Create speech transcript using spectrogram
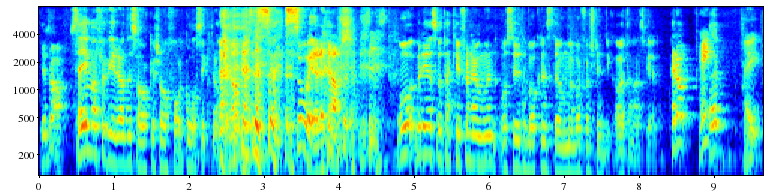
Det, är bra. Säger man förvirrade saker så har folk åsikter om det. Ja, precis. Så är det. Ja. Och med det så tackar vi för den här gången och så är vi tillbaka nästa gång med vårt första intryck av ett annat spel. Hej då! Hej! Hej!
